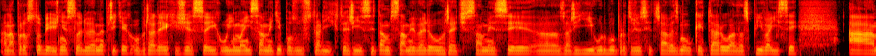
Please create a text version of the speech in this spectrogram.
A naprosto běžně sledujeme při těch obřadech, že se jich ujímají sami ti pozůstalí, kteří si tam sami vedou řeč, sami si zařídí hudbu, protože si třeba vezmou kytaru a zaspívají si a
